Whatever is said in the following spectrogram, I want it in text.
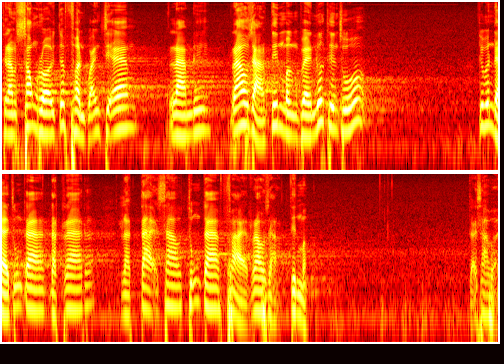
thầy làm xong rồi tới phần của anh chị em làm đi. Rao giảng tin mừng về nước Thiên Chúa. Cái vấn đề chúng ta đặt ra đó là tại sao chúng ta phải rao giảng tin mừng? Tại sao vậy?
